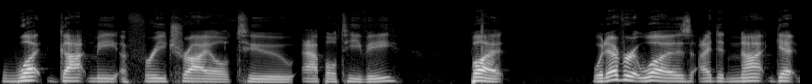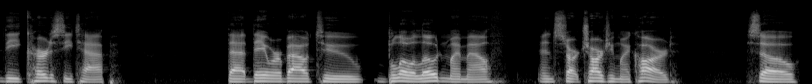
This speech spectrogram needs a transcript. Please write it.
what got me a free trial to Apple TV, but whatever it was, I did not get the courtesy tap that they were about to blow a load in my mouth and start charging my card. So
